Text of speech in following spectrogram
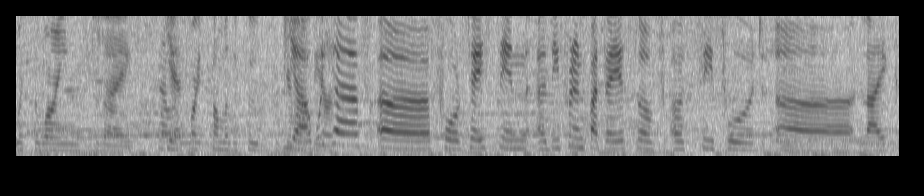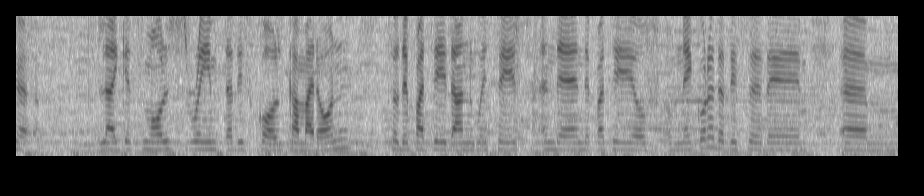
with the wines today. Tell Yes. us about some of the foods that you yeah, have we have uh, for tasting uh, different pates of, of seafood, uh, like uh, like a small shrimp that is called camarón. So the pate done with it, and then the pate of, of necora that is uh, the um,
